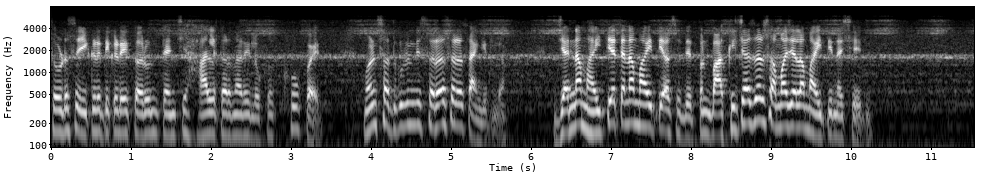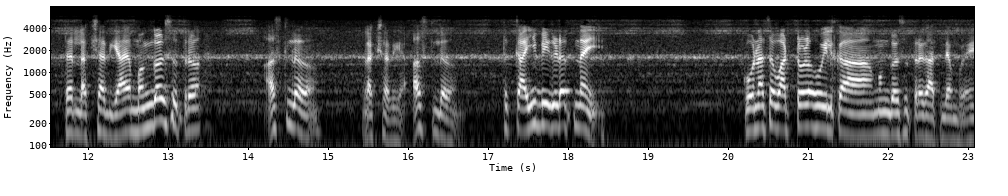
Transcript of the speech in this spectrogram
थोडंसं इकडे तिकडे करून त्यांची हाल करणारे लोक खूप आहेत. म्हणून सद्गुरूंनी सरळ सरळ सांगितलं. ज्यांना माहिती आहे त्यांना माहिती असू देत पण बाकीच्या जर समाजाला माहिती नसेल तर लक्षात घ्या मंगळसूत्र असलं लक्षात घ्या असलं तर काही बिघडत नाही. कोणाचं वाटोळं होईल का मंगळसूत्र घातल्यामुळे?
